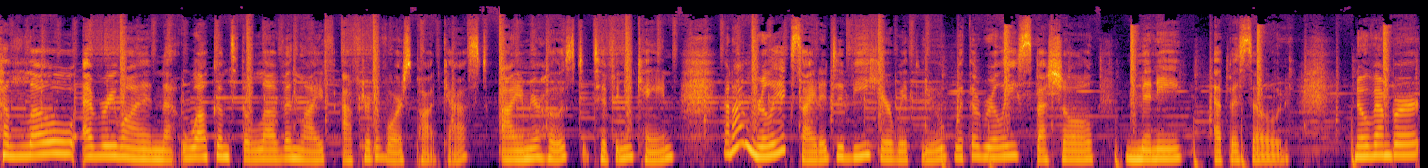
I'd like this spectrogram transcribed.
Hello, everyone. Welcome to the Love and Life After Divorce podcast. I am your host, Tiphany Kane, and I'm really excited to be here with you with a really special mini episode. November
